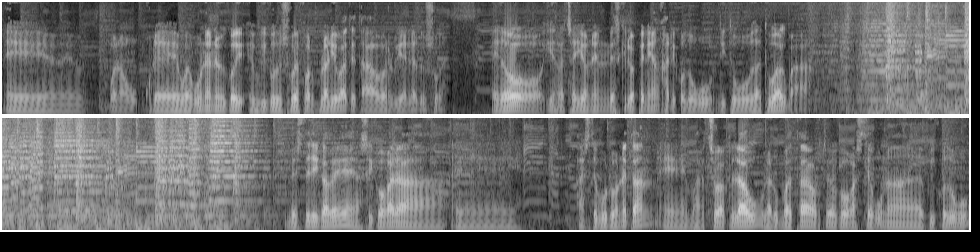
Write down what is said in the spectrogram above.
e, bueno, gure webgunean eukiko, duzue formulario bat eta hor bidalia duzue. Edo irratsaio honen deskribapenean jarriko dugu ditugu datuak, ba, Besterik gabe, hasiko gara e, asteburu honetan, e, martxoak lau, larun bata, ortoako gazteguna eukiko dugu,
